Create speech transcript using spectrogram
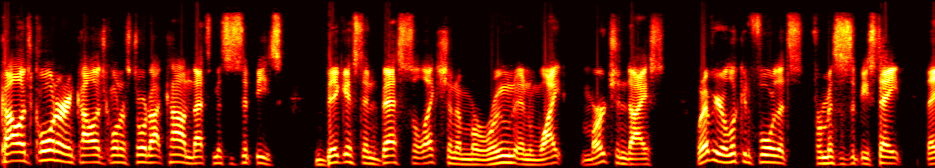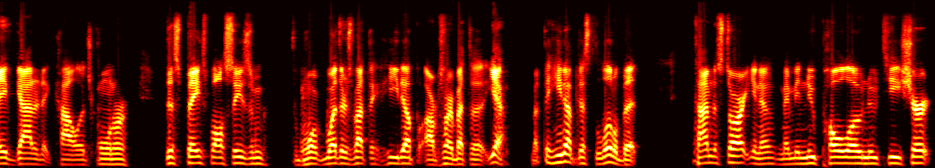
College Corner and collegecornerstore.com. That's Mississippi's biggest and best selection of maroon and white merchandise. Whatever you're looking for that's for Mississippi State, they've got it at College Corner this baseball season. The weather's about to heat up. I'm sorry about the yeah, about to heat up just a little bit. Time to start. You know, maybe a new polo, new T-shirt.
